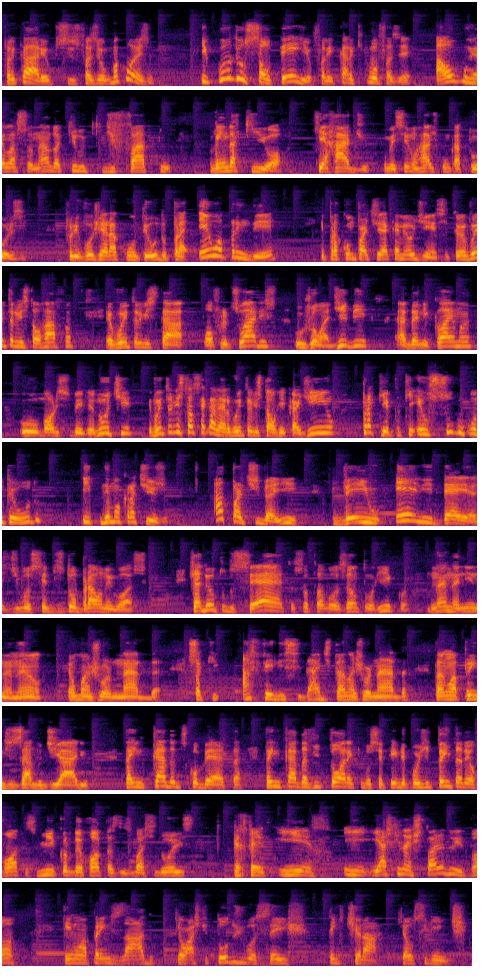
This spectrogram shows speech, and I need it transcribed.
Falei, cara, eu preciso fazer alguma coisa. E quando eu saltei, eu falei, cara, o que eu vou fazer? Algo relacionado àquilo que de fato vem daqui, ó, que é rádio. Comecei no rádio com 14. Falei, vou gerar conteúdo para eu aprender e para compartilhar com a minha audiência. Então eu vou entrevistar o Rafa, eu vou entrevistar o Alfredo Soares, o João Adib, a Dani Kleiman, o Maurício Benvenuti. Eu vou entrevistar essa galera, vou entrevistar o Ricardinho. Para quê? Porque eu sugo o conteúdo e democratizo. A partir daí, veio N ideias de você desdobrar o negócio. Já deu tudo certo, sou famosão, tô rico? Nananina, não. É uma jornada. Só que a felicidade está na jornada, está no aprendizado diário, está em cada descoberta, está em cada vitória que você tem depois de 30 derrotas, micro derrotas dos bastidores. Perfeito. E, e, e acho que na história do Ivan tem um aprendizado que eu acho que todos vocês têm que tirar, que é o seguinte:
